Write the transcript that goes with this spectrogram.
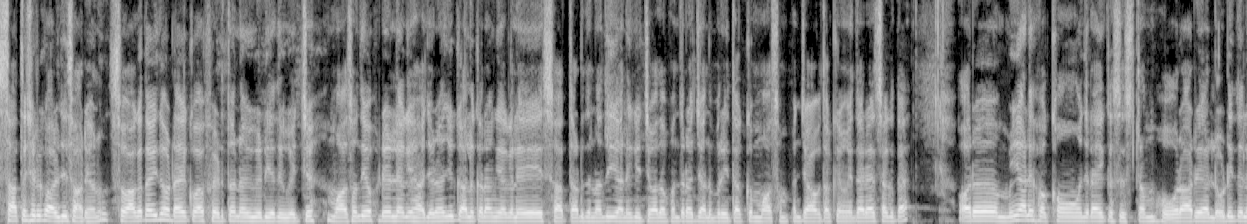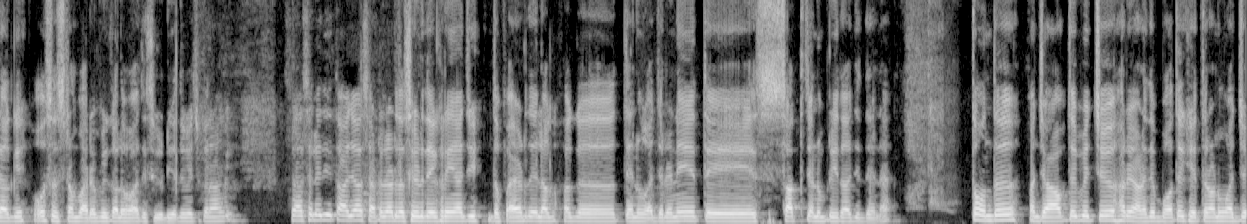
ਸਤਿ ਸ਼੍ਰੀ ਅਕਾਲ ਜੀ ਸਾਰਿਆਂ ਨੂੰ। ਸਵਾਗਤ ਹੈ ਜੀ ਤੁਹਾਡਾ ਇੱਕ ਵਾਰ ਫਿਰ ਤੋਂ ਨਵੀਂ ਵੀਡੀਓ ਦੇ ਵਿੱਚ। ਮੌਸਮ ਦੀ ਅਪਡੇਟ ਲੈ ਕੇ ਹਾਜ਼ਰ ਹਾਂ ਜੀ। ਗੱਲ ਕਰਾਂਗੇ ਅਗਲੇ 7-8 ਦਿਨਾਂ ਦੀ, ਯਾਨੀ ਕਿ 14-15 ਜਨਵਰੀ ਤੱਕ ਮੌਸਮ ਪੰਜਾਬ ਦਾ ਕਿਵੇਂ ਦਾ ਰਹਿ ਸਕਦਾ ਔਰ ਮੀਂਹ ਵਾਲੇ ਪੱਖੋਂ ਜਿਹੜਾ ਇੱਕ ਸਿਸਟਮ ਹੋਰ ਆ ਰਿਹਾ ਲੋਹੜੀ ਦੇ ਲਾਗੇ ਉਹ ਸਿਸਟਮ ਬਾਰੇ ਵੀ ਗੱਲਬਾਤ ਇਸ ਵੀਡੀਓ ਦੇ ਵਿੱਚ ਕਰਾਂਗੇ। ਫੈਸਲੇ ਦੀ ਤਾਜ਼ਾ ਸੈਟੇਲਾਈਟ ਤਸਵੀਰ ਦੇਖ ਰਹੇ ਹਾਂ ਜੀ। ਦੁਪਹਿਰ ਦੇ ਲਗਭਗ 3 ਵੱਜ ਰਹੇ ਨੇ ਤੇ 7 ਜਨਵਰੀ ਦਾ ਅੱਜ ਦਿਨ ਹੈ। ਧੁੰਦ ਪੰਜਾਬ ਦੇ ਵਿੱਚ ਹਰਿਆਣੇ ਦੇ ਬਹੁਤੇ ਖੇਤਰਾਂ ਨੂੰ ਅੱਜ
